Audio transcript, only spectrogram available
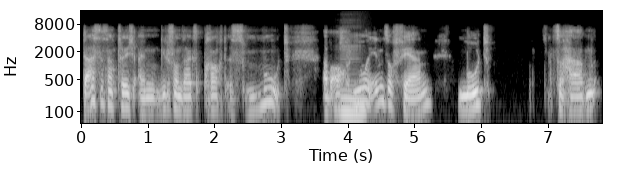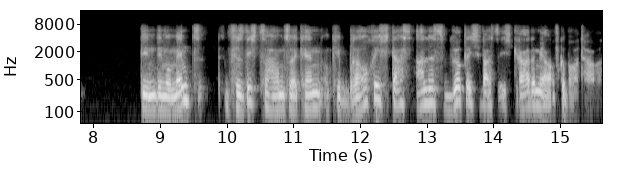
Das ist natürlich ein, wie du schon sagst, braucht es Mut. Aber auch mhm. nur insofern Mut zu haben, den, den Moment für sich zu haben, zu erkennen, okay, brauche ich das alles wirklich, was ich gerade mir aufgebaut habe?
